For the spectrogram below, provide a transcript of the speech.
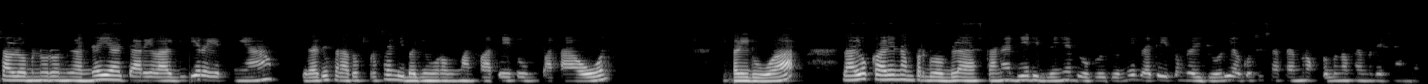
saldo menurun ganda ya cari lagi rate-nya. Berarti 100% dibagi umur manfaatnya itu 4 tahun. Kali 2 Lalu kali 6 per 12, karena dia dibelinya 20 Juni, berarti hitung dari Juli, Agustus, September, Oktober, November, Desember.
